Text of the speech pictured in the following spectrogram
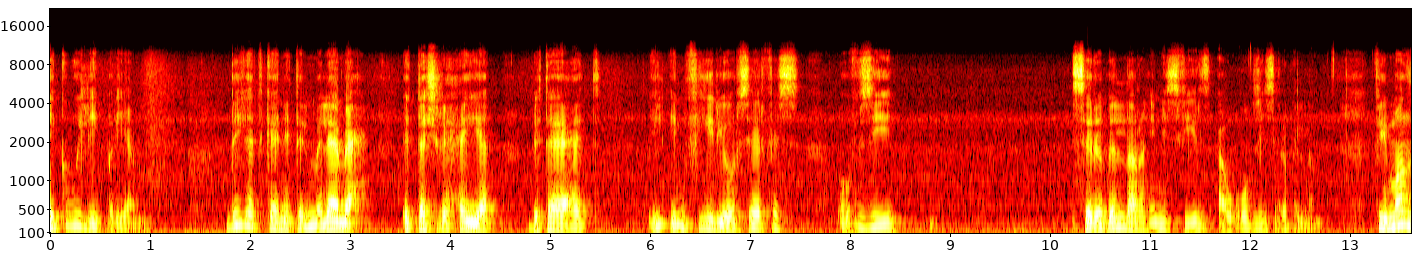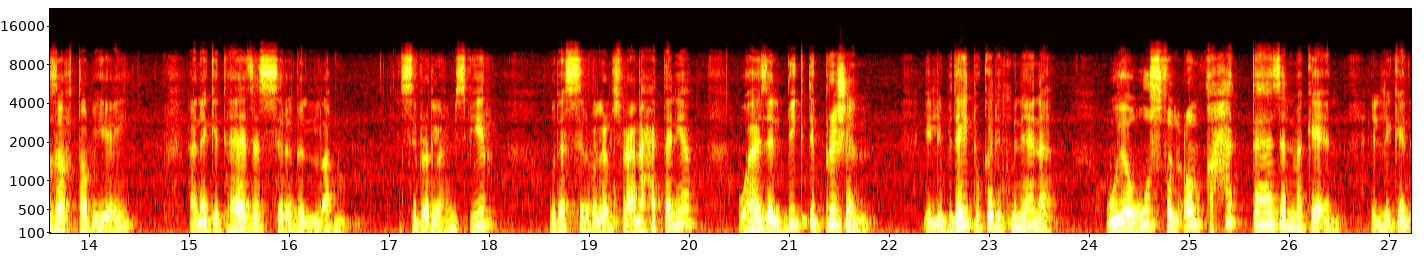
equilibrium. ديت كانت الملامح التشريحية بتاعة ال inferior surface of the cerebellar hemispheres أو of the cerebellum. في منظر طبيعي هنجد هذا ال cerebellum ال cerebellar hemisphere وده ال cerebellar hemisphere على الناحية الثانية وهذا ال big depression اللي بدايته كانت من هنا ويغوص في العمق حتى هذا المكان اللي كان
